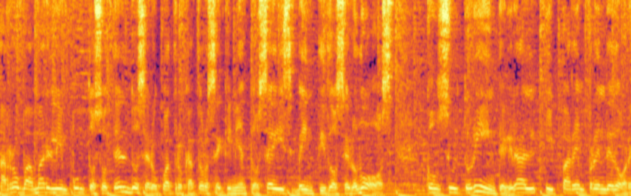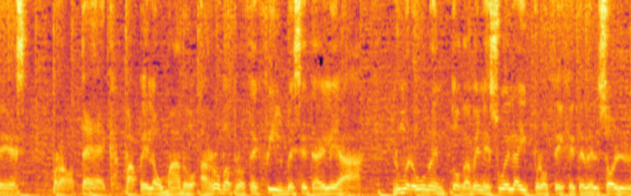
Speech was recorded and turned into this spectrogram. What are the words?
Arroba marilyn.soteldo 0414 506 2202. Consultoría integral y para emprendedores. Protec, papel ahumado, arroba Protecfil BZLA. Número uno en toda Venezuela y protégete del sol.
